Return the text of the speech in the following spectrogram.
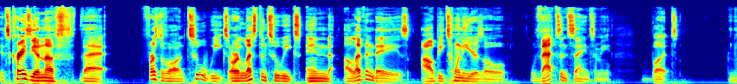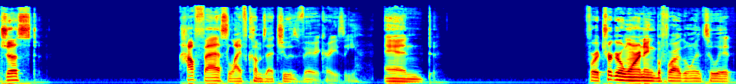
it's crazy enough that first of all, in two weeks or less than two weeks, in 11 days, I'll be 20 years old. That's insane to me. But just how fast life comes at you is very crazy. And for a trigger warning before I go into it,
